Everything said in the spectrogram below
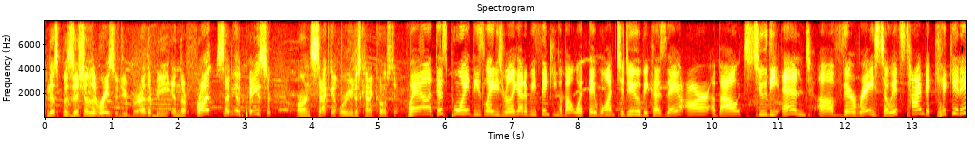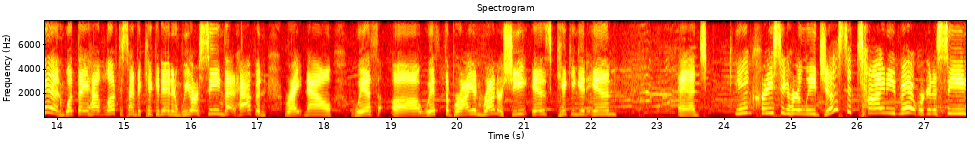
in this position of the race, would you rather be in the front, setting the pace, or, or in second where you're just kind of coasting? Well, at this point, these ladies really got to be thinking about what they want to do because they are about to the end of their race. So it's time to kick it in. What they have left is time to kick it in, and we are seeing that happen right now with uh, with the Bryan runner. She is kicking it in and increasing her lead just a tiny bit. We're going to see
